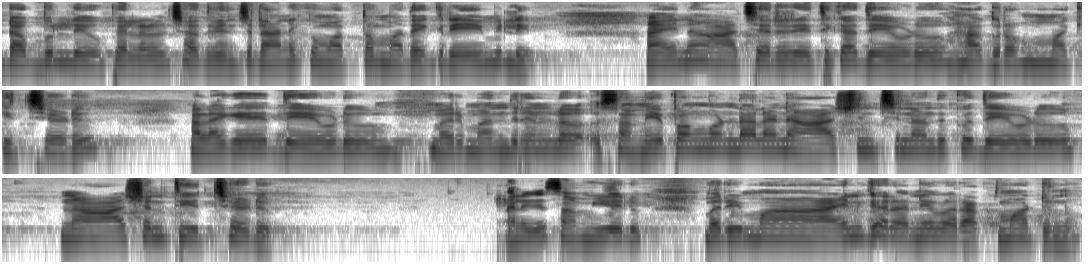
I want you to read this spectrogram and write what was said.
డబ్బులు లేవు. పిల్లలు చదివించడానికి మొత్తం మా దగ్గర ఏమీ లేవు. అయినా ఆశ్చర్యరీతిగా దేవుడు ఆ గృహం మాకు ఇచ్చాడు. అలాగే దేవుడు మరి మందిరంలో సమీపంగా ఉండాలని ఆశించినందుకు దేవుడు నా ఆశను తీర్చాడు. అలాగే సమయలు. మరి మా ఆయన గారు అనేవారు అత్మాటును.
